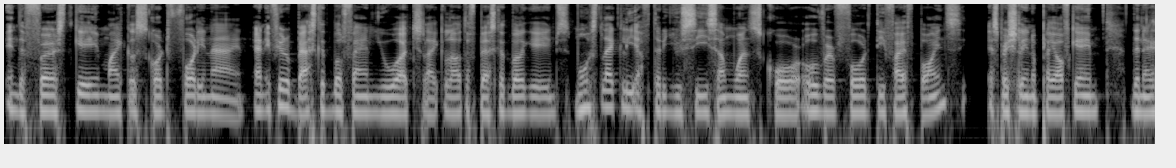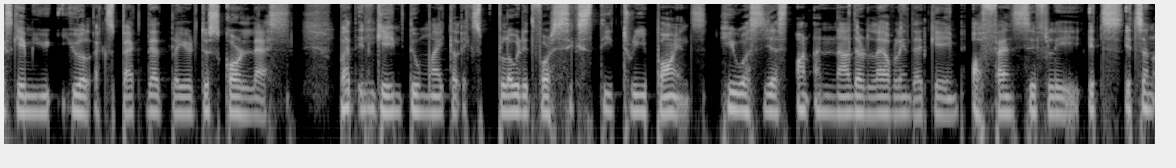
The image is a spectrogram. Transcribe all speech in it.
in the first game, Michael scored 49. And if you're a basketball fan, you watch like a lot of basketball games. Most likely, after you see someone score over 45 points, especially in a playoff game, the next game you, you'll expect that player to score less. But in game 2, Michael exploded for 63 points. He was just on another level in that game. Offensively, it's it's an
